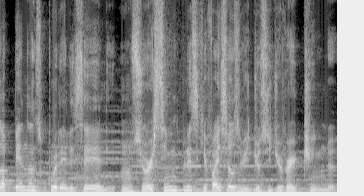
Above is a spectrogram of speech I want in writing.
apenas por ele ser ele, um senhor simples que faz seus vídeos se divertindo.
